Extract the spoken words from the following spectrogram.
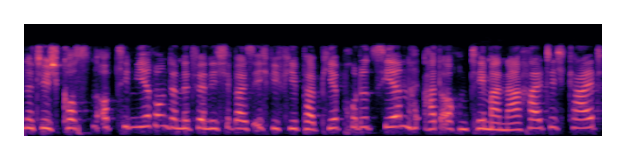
Natürlich Kostenoptimierung, damit wir nicht, weiß ich, wie viel Papier produzieren, hat auch ein Thema Nachhaltigkeit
